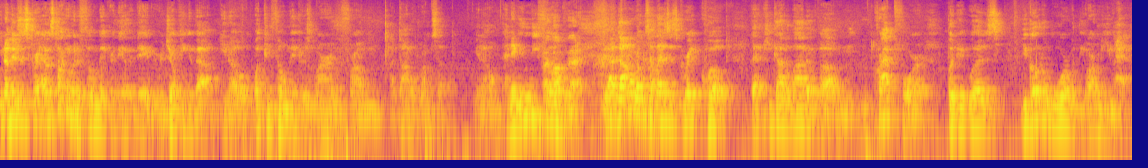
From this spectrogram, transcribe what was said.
you know, there's this great, I was talking with a filmmaker the other day, we were joking about, you know, what can filmmakers learn from uh, Donald Rumsfeld, you know? And in indie film. I love that. Yeah, Donald Rumsfeld has this great quote that he got a lot of um, crap for, but it was, "You go to war with the army you have."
